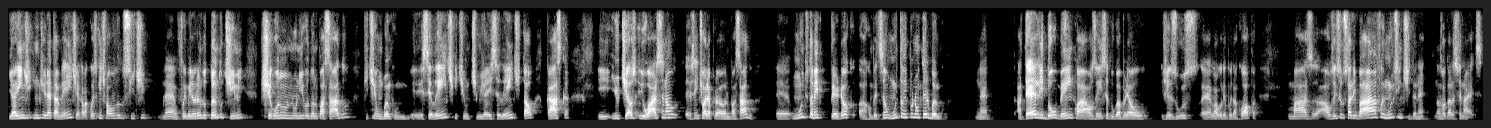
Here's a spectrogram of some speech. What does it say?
E aí indiretamente, aquela coisa que a gente falava do City, né, foi melhorando tanto o time que chegou no, no nível do ano passado, que tinha um banco excelente, que tinha um time já excelente, tal, casca. E, e, o Chelsea e o Arsenal, eh, se a gente olha para o ano passado, é, muito também perdeu a competição, muito também por não ter banco, né? Até lidou bem com a ausência do Gabriel Jesus é, logo depois da Copa, mas a ausência do Saliba foi muito sentida, né? Nas rodadas finais.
